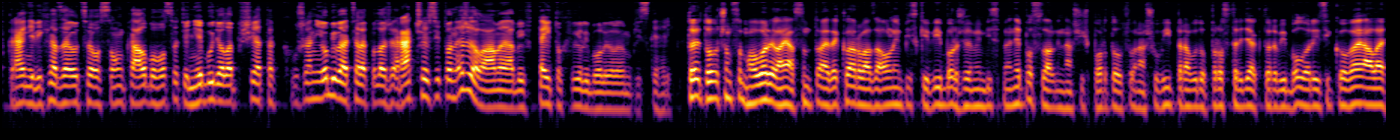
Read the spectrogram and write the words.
v krajine vychádzajúceho slnka alebo vo svete nebude lepšia, tak už ani obyvateľe povedali, že radšej si to neželáme, aby v tejto chvíli boli olympijské hry. To je to, o čom som hovoril a ja som to aj deklaroval za olympijský výbor, že my by sme neposlali našich športovcov, našu výpravu do prostredia, ktoré ktoré by bolo rizikové, ale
